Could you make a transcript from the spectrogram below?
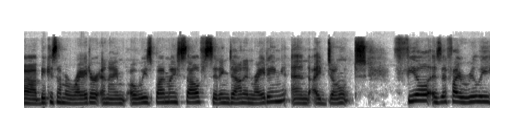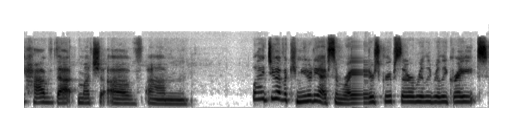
uh, because I'm a writer and I'm always by myself sitting down and writing. And I don't feel as if I really have that much of, um, well, I do have a community. I have some writers groups that are really, really great,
